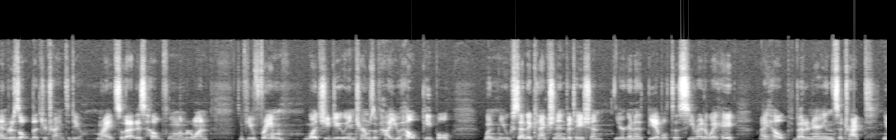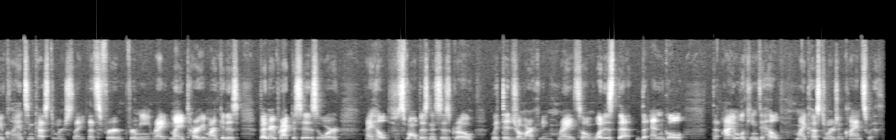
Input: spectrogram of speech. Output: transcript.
end result that you're trying to do, right? So that is helpful, number one. If you frame what you do in terms of how you help people, when you send a connection invitation, you're going to be able to see right away, hey, I help veterinarians attract new clients and customers. Like that's for, for me, right? My target market is veterinary practices or I help small businesses grow with digital marketing, right? So what is that the end goal that I am looking to help my customers and clients with?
